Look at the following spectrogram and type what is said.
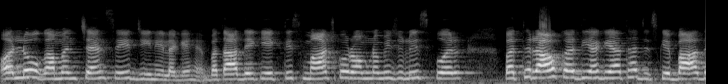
और लोग अमन चैन से जीने लगे हैं। बता दें कि 31 मार्च को रामनवमी जुलूस पर पथराव कर दिया गया था, जिसके बाद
